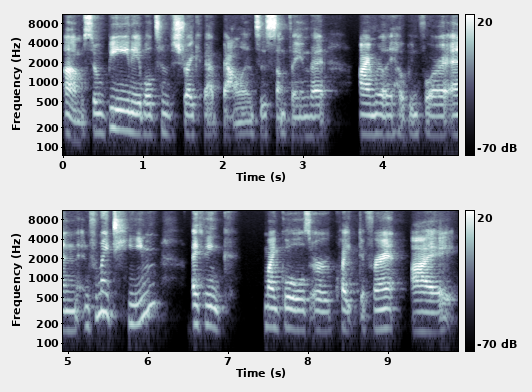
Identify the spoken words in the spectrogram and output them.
Um, so being able to strike that balance is something that I'm really hoping for. And and for my team, I think my goals are quite different. I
